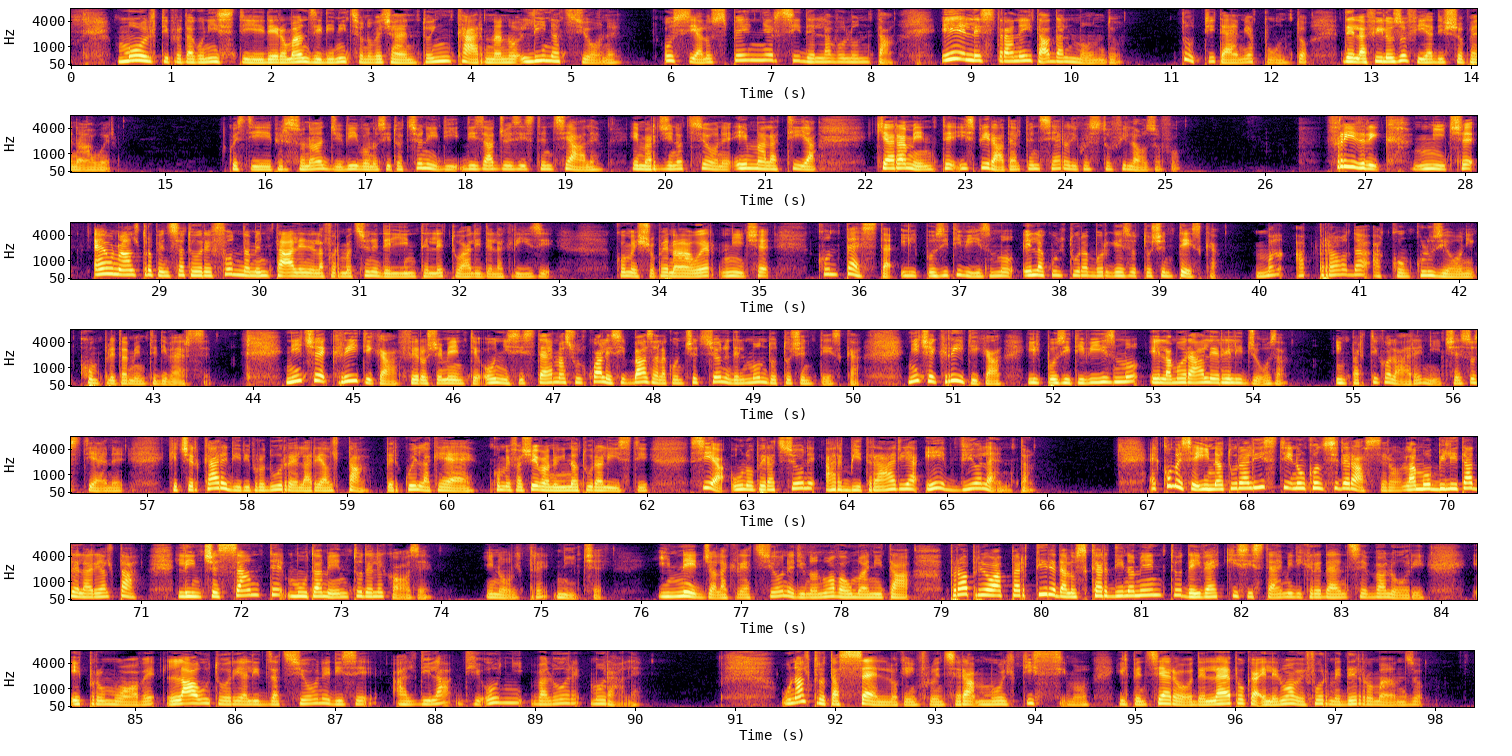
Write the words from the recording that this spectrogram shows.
molti protagonisti dei romanzi di inizio Novecento incarnano l'inazione, ossia lo spegnersi della volontà e l'estraneità dal mondo. Tutti temi, appunto, della filosofia di Schopenhauer. Questi personaggi vivono situazioni di disagio esistenziale, emarginazione e malattia, chiaramente ispirate al pensiero di questo filosofo. Friedrich Nietzsche è un altro pensatore fondamentale nella formazione degli intellettuali della crisi. Come Schopenhauer, Nietzsche contesta il positivismo e la cultura borghese ottocentesca, ma approda a conclusioni completamente diverse. Nietzsche critica ferocemente ogni sistema sul quale si basa la concezione del mondo ottocentesca. Nietzsche critica il positivismo e la morale religiosa. In particolare Nietzsche sostiene che cercare di riprodurre la realtà per quella che è, come facevano i naturalisti, sia un'operazione arbitraria e violenta. È come se i naturalisti non considerassero la mobilità della realtà, l'incessante mutamento delle cose. Inoltre, Nietzsche inneggia la creazione di una nuova umanità proprio a partire dallo scardinamento dei vecchi sistemi di credenze e valori e promuove l'autorealizzazione di sé al di là di ogni valore morale. Un altro tassello che influenzerà moltissimo il pensiero dell'epoca e le nuove forme del romanzo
